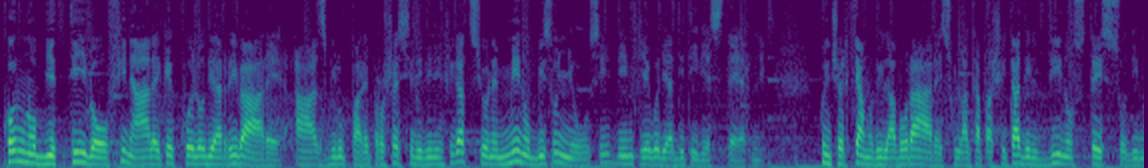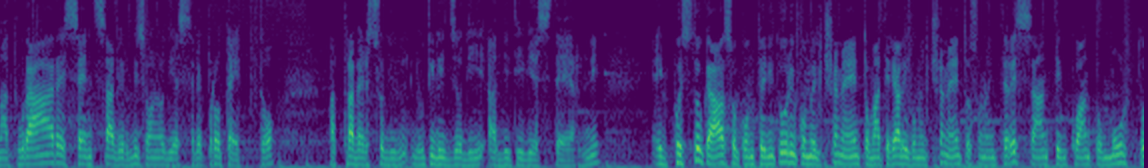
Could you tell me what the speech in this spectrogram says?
con un obiettivo finale che è quello di arrivare a sviluppare processi di vinificazione meno bisognosi di impiego di additivi esterni. Quindi cerchiamo di lavorare sulla capacità del vino stesso di maturare senza aver bisogno di essere protetto attraverso l'utilizzo di additivi esterni e in questo caso contenitori come il cemento, materiali come il cemento sono interessanti in quanto molto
